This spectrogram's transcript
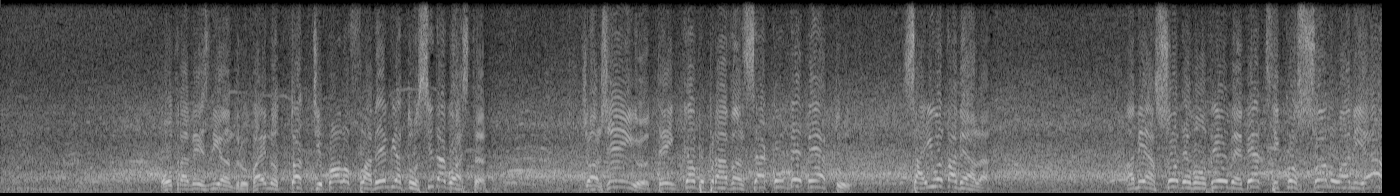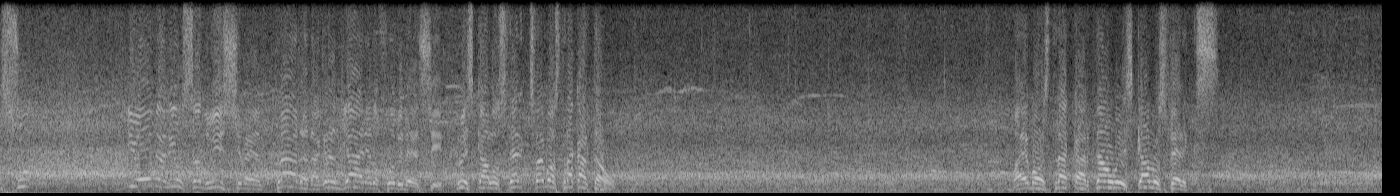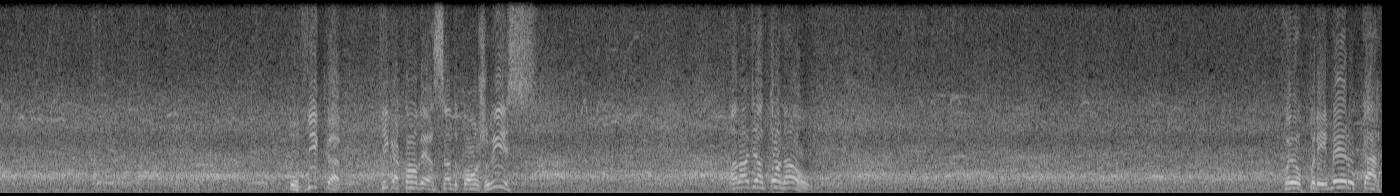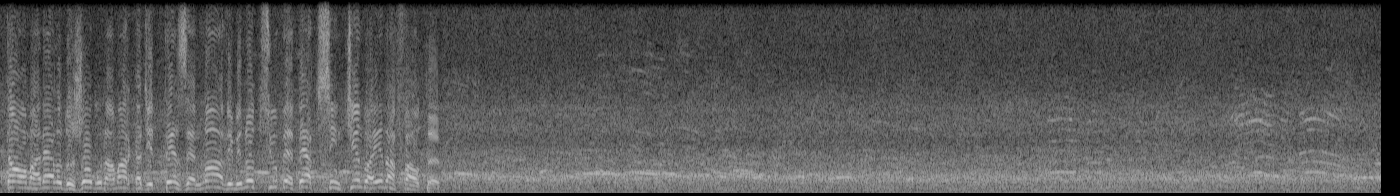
Outra vez Leandro. Vai no toque de bola o Flamengo e a torcida gosta. Jorginho tem campo para avançar com Bebeto. Saiu a tabela. Ameaçou, devolveu o Bebeto, ficou só no ameaço. E houve ali um sanduíche na entrada da grande área do Fluminense. Luiz Carlos Félix vai mostrar cartão. Vai mostrar cartão Luiz Carlos Félix. O Vica fica conversando com o juiz. Mas não adiantou não. Foi o primeiro cartão amarelo do jogo na marca de 19 minutos e o Bebeto sentindo ainda a falta.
